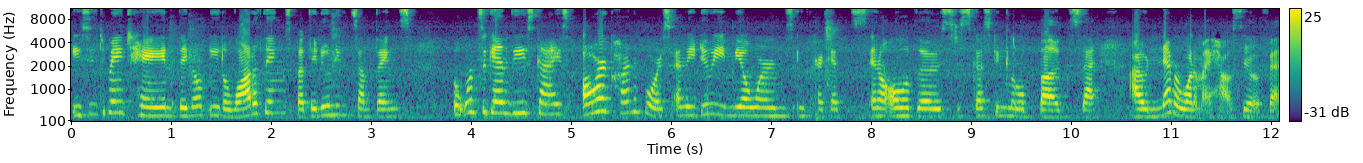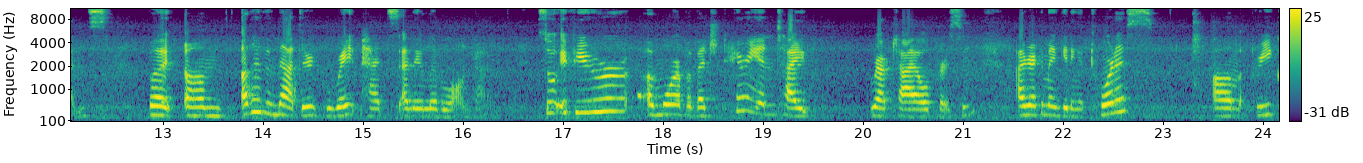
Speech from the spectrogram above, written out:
easy to maintain. They don't need a lot of things, but they do need some things. But once again, these guys are carnivores, and they do eat mealworms and crickets and all of those disgusting little bugs that I would never want in my house, no offense. But um, other than that, they're great pets, and they live a long time. So if you're a more of a vegetarian type reptile person, I recommend getting a tortoise, um, Greek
